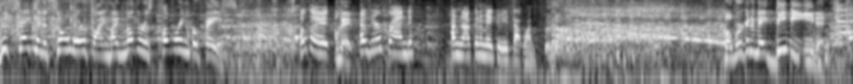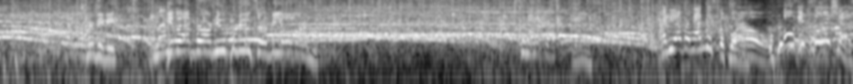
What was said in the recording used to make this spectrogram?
This segment is so horrifying. My mother is covering her face. Okay. Okay. As your friend, I'm not gonna make you eat that one. But we're gonna make BB eat it. Come here, BB. Give it up for our new producer, Bjorn. Have you ever had this before? No. Oh, it's delicious.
